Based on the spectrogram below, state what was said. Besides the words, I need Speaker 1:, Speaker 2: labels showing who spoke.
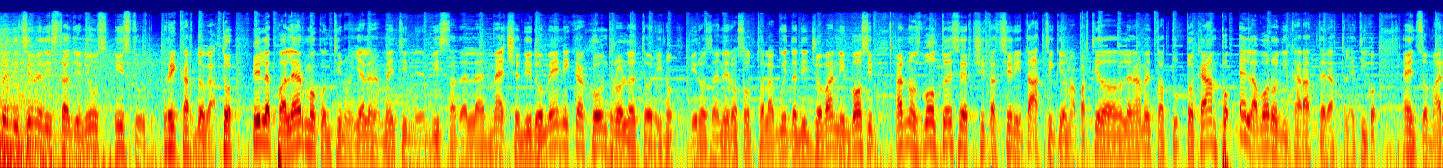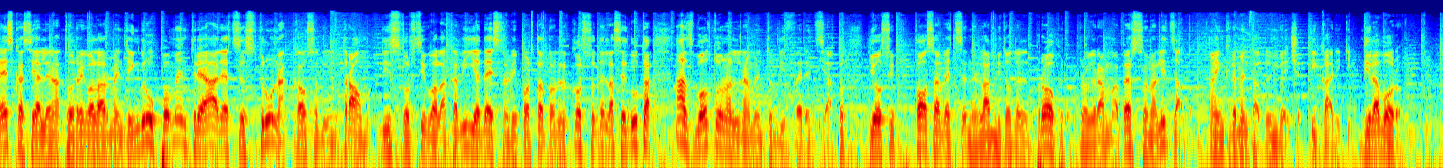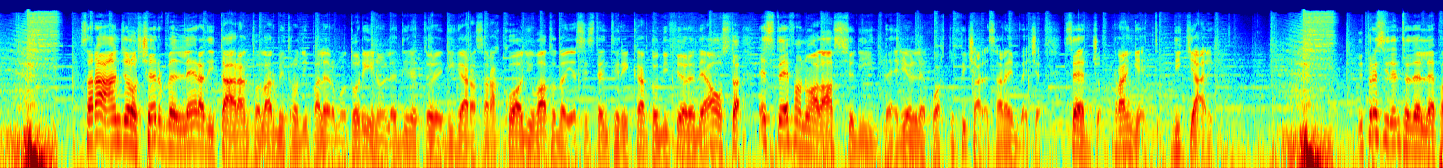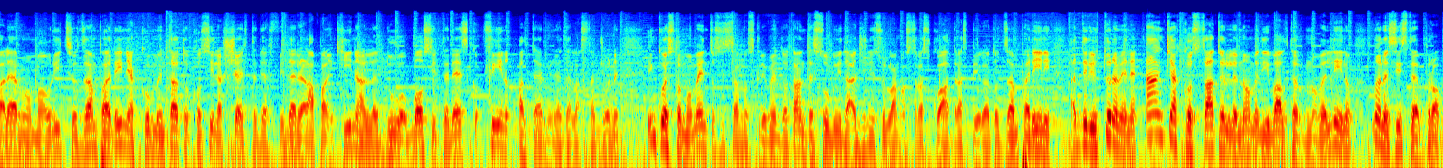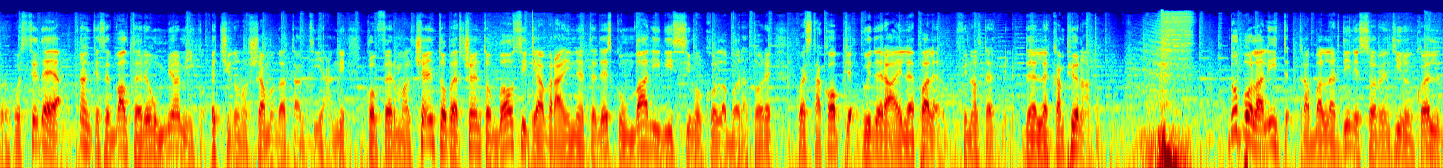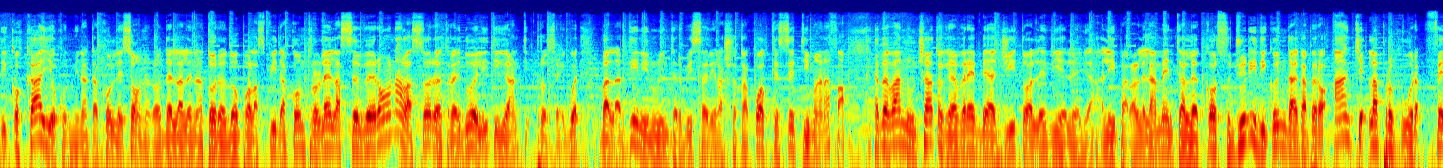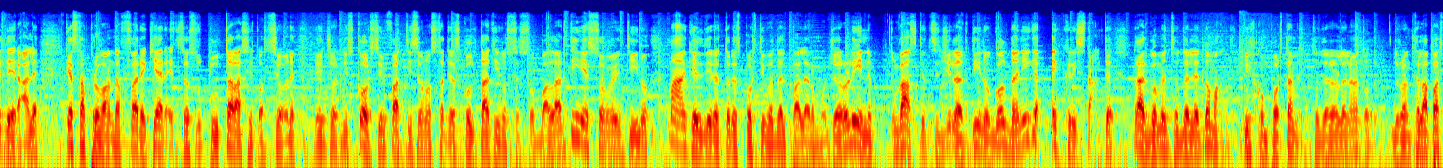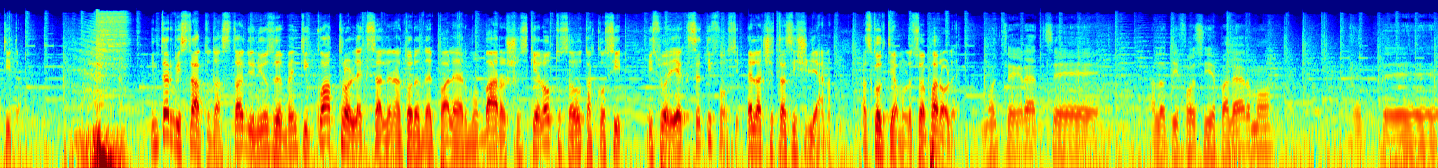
Speaker 1: redazione di Stadio News in studio Riccardo Gatto. Il Palermo continua gli allenamenti in vista del match di domenica contro il Torino. I rosanero sotto la guida di Giovanni Bosi hanno svolto esercitazioni tattiche, una partita d'allenamento a tutto campo e lavoro di carattere atletico. Enzo Maresca si è allenato regolarmente in gruppo, mentre Arias Struna, a causa di un trauma distorsivo alla caviglia destra riportato nel corso della seduta, ha svolto un allenamento differenziato. Josip Posavec, nell'ambito del proprio programma personalizzato, ha incrementato invece i carichi di lavoro. Sarà Angelo Cervellera di Taranto l'arbitro di Palermo Torino, il direttore di gara sarà coadiuvato dagli assistenti Riccardo Di Fiore de Aosta e Stefano Alassio di Imperio, il quarto ufficiale sarà invece Sergio Ranghetti di Chiari. Il presidente del Palermo Maurizio Zamparini ha commentato così la scelta di affidare la panchina al duo Bossi tedesco fino al termine della stagione. In questo momento si stanno scrivendo tante stupidaggini sulla nostra squadra, ha spiegato Zamparini, addirittura viene anche accostato il nome di Walter Novellino, non esiste proprio questa idea, anche se Walter è un mio amico e ci conosciamo da tanti anni. Conferma al 100% Bossi che avrà in tedesco un validissimo collaboratore. Questa coppia guiderà il Palermo fino al termine del campionato. Dopo la lite tra Ballardini e Sorrentino in quella di Coccaio, culminata con l'esonero dell'allenatore dopo la sfida contro l'Elas Verona, la storia tra i due litiganti prosegue. Ballardini in un'intervista rilasciata qualche settimana fa aveva annunciato che avrebbe agito alle vie legali. Parallelamente al corso giuridico indaga però anche la Procura federale che sta provando a fare chiarezza su tutta la situazione. Nei giorni scorsi infatti sono stati ascoltati lo stesso Ballardini e Sorrentino, ma anche il direttore sportivo del Palermo Gerolin, Vasquez, Gilardino, Goldaniga e Cristante. L'argomento delle domande, il comportamento della dell'allenatore durante la partita. Intervistato da Stadio News 24, l'ex allenatore del Palermo Baros Schielotto saluta così i suoi ex tifosi e la città siciliana. Ascoltiamo le sue parole.
Speaker 2: Molte grazie allo tifosi di Palermo. E, e,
